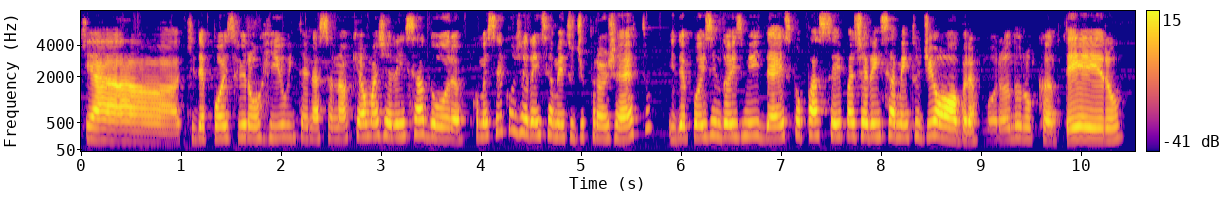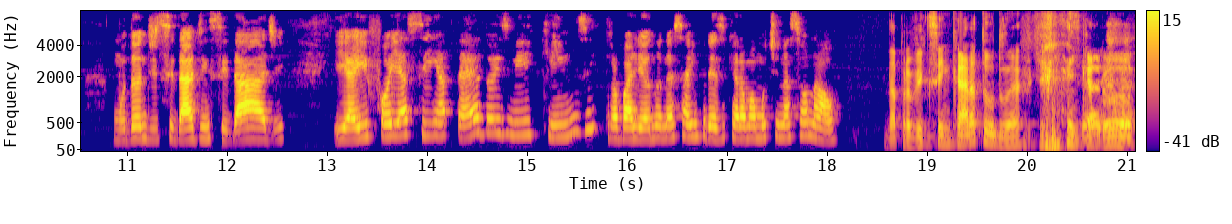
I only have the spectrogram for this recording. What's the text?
que, é a, que depois virou Rio Internacional, que é uma gerenciadora. Comecei com gerenciamento de projeto e depois em 2010 que eu passei para gerenciamento de obra, morando no canteiro, mudando de cidade em cidade. E aí foi assim até 2015, trabalhando nessa empresa que era uma multinacional. Dá pra ver que você encara tudo, né? Porque encarou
